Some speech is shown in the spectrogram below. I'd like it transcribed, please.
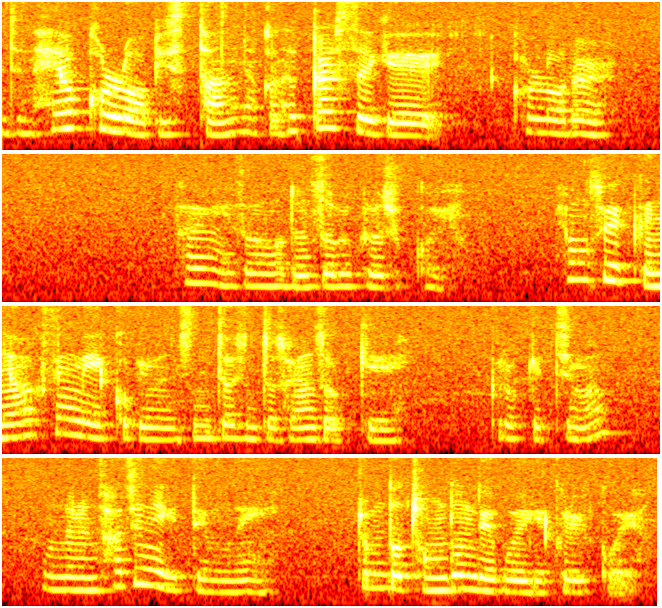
이제 헤어 컬러와 비슷한 약간 흑갈색의 컬러를 사용해서 눈썹을 그려줄 거예요. 평소에 그냥 학생 메이크업이면 진짜 진짜 자연스럽게 그렸겠지만 오늘은 사진이기 때문에 좀 더 정돈돼 보이게 그릴 거예요.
